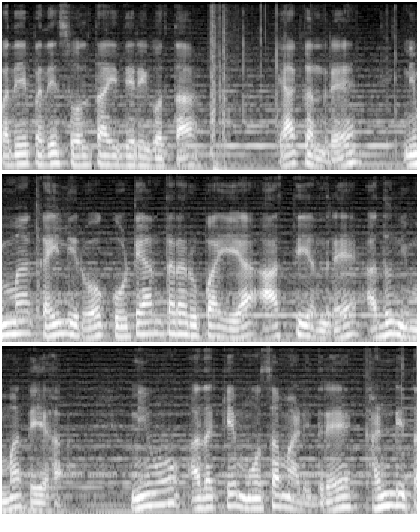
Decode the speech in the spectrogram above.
ಪದೇ ಪದೇ ಸೋಲ್ತಾ ಇದ್ದೀರಿ ಗೊತ್ತಾ? ಯಾಕಂದರೆ, ನಿಮ್ಮ ಕೈಲಿರೋ ಕೋಟ್ಯಾಂತರ ರೂಪಾಯಿಯ ಆಸ್ತಿ ಅಂದರೆ ಅದು ನಿಮ್ಮ ದೇಹ. ನೀವು ಅದಕ್ಕೆ ಮೋಸ ಮಾಡಿದರೆ ಖಂಡಿತ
